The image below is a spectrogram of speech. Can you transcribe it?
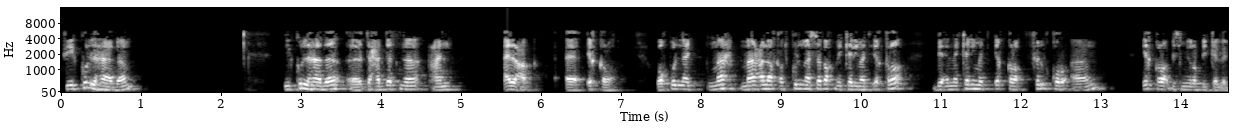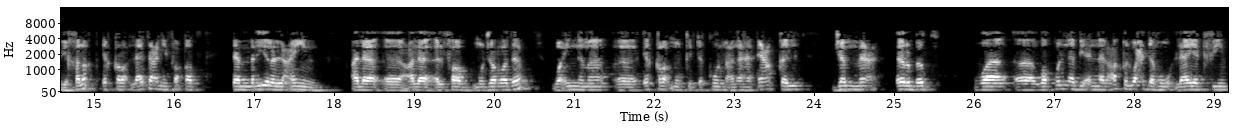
في كل هذا في كل هذا آه، تحدثنا عن العقل آه، اقرأ. وقلنا ما, ما علاقة كل ما سبق بكلمة اقرأ بأن كلمة اقرأ في القرآن اقرأ باسم ربك الذي خلق. اقرأ لا تعني فقط تمرير العين على آه، على ألفاظ مجردة وإنما آه، اقرأ. ممكن تكون معناها اعقل جمع اربط آه، وقلنا بأن العقل وحده لا يكفي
